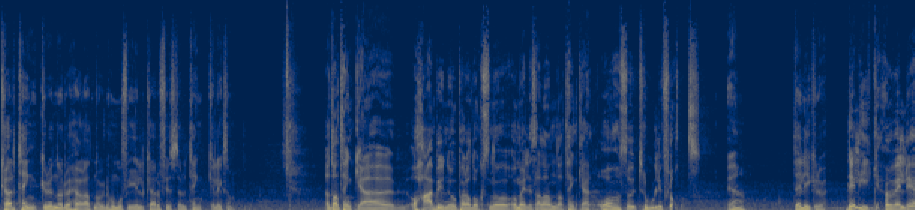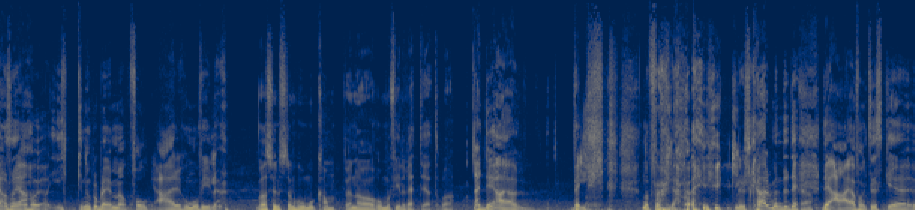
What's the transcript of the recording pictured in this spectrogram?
hva tenker du når du hører at noen er homofil? Hva er det første du tenker, liksom? Ja, da tenker jeg, Og her begynner jo paradoksen å, å melde seg. Da, da tenker jeg å, så utrolig flott. Ja, det liker du. Det liker jeg veldig. Altså, jeg har ikke noe problem med at folk er homofile. Hva syns du om homokampen og homofile rettigheter? Da? Nei, det er jeg veldig Nå føler jeg meg hyklersk her, men det, det, det er jeg faktisk eh,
